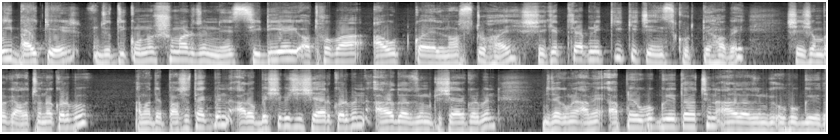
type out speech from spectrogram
এই বাইকের যদি কোনো সময়ের জন্য সিডিআই অথবা আউট কয়েল নষ্ট হয়, সেক্ষেত্রে আপনি কি কি চেঞ্জ করতে হবে সেই সম্পর্কে আলোচনা করব। আমাদের পাশে থাকবেন আরও বেশি বেশি শেয়ার করবেন আরও দশজনকে শেয়ার করবেন যেরকম আমি, আপনি উপকৃত হচ্ছেন আরও দশজনকে উপকৃত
